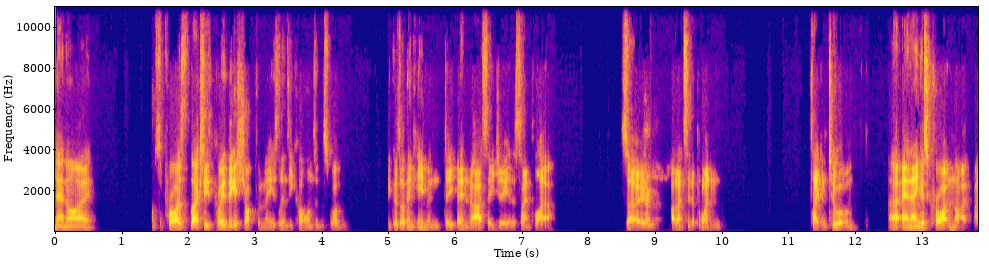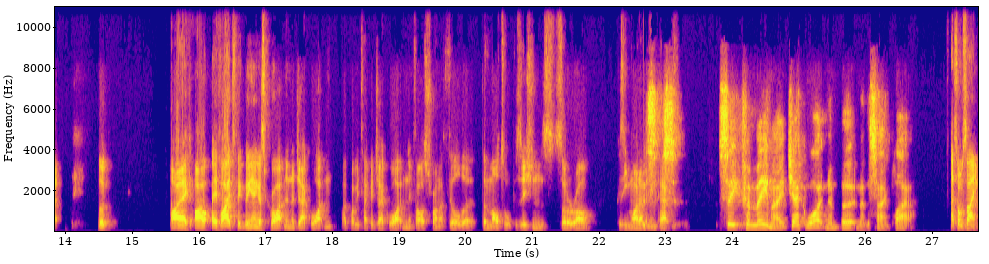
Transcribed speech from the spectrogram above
Nanai. I'm surprised. Actually, probably the biggest shock for me is Lindsay Collins in the squad because I think him and D- and RCG are the same player. So Yeah. I don't see the point in taking two of them. Uh, and Mm. Angus Crichton, I, I look. I, I if I had to pick between Angus Crichton and a Jack Wighton, I'd probably take a Jack Wighton if I was trying to fill the the multiple positions sort of role because he might have an impact. See, for me, mate, Jack Wighton and Burton are the same player. That's what I'm saying.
